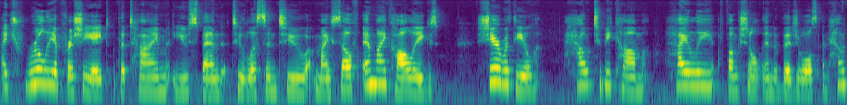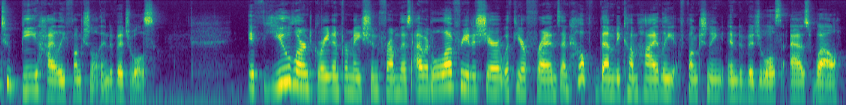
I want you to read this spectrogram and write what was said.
I truly appreciate the time you spend to listen to myself and my colleagues share with you how to become highly functional individuals and how to be highly functional individuals. If you learned great information from this, I would love for you to share it with your friends and help them become highly functioning individuals as well.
